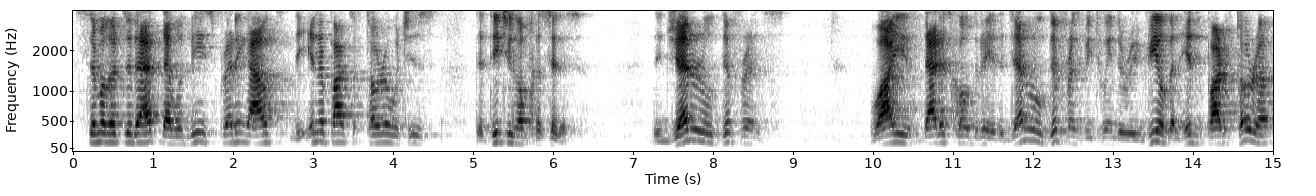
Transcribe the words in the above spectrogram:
Similar to that, that would be spreading out the inner parts of Torah, which is the teaching of Chassidus. The general difference, why is that is called Ri? The general difference between the revealed and hidden part of Torah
